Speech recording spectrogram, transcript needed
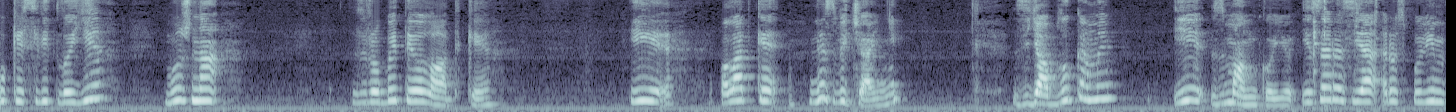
поки світло є, можна зробити оладки. І оладки незвичайні, з яблуками і з манкою. І зараз я розповім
